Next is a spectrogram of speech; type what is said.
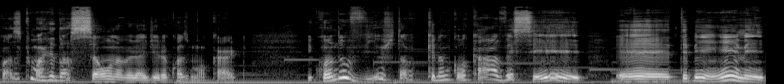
Quase que uma redação, na verdade, era quase uma carta. E quando eu vi, eu já tava querendo colocar AVC, é, TBM,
